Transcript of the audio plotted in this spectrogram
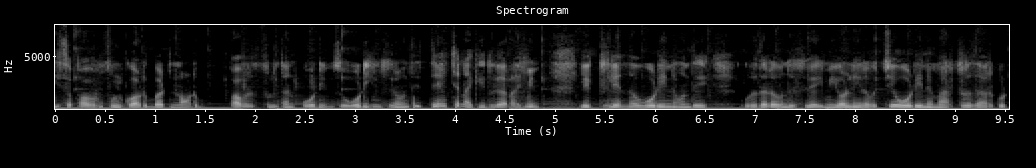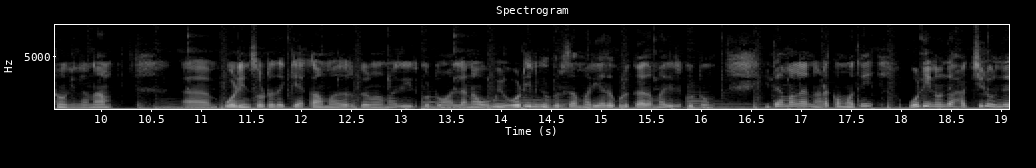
is a powerful god but not powerful தான் ஓடின் ஸோ ஓடின்ஸில் வந்து டென்ஷன் ஆக்கியிருக்காரு ஐ மீன் லிட்ரலி அந்த ஓடினை வந்து ஒரு தடவை வந்து மியோல் நீரை வச்சே ஓடினை மிரட்டுறதா இருக்கட்டும் இல்லைன்னா ஓடின்னு சொல்கிறத கேட்காம இருக்கிற மாதிரி இருக்கட்டும். இல்லைன்னா ஓடினுக்கு பெருசாக மரியாதை கொடுக்காத மாதிரி இருக்கட்டும். இதெல்லாம் நடக்கும் போதே ஓடின் வந்து ஆக்சுவலி வந்து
